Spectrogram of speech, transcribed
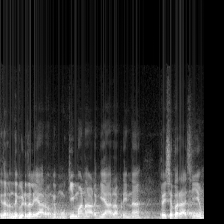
இதில் வந்து விடுதலை யாரவங்க முக்கியமான ஆளுங்க யார் அப்படின்னா ரிஷப ராசியும்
